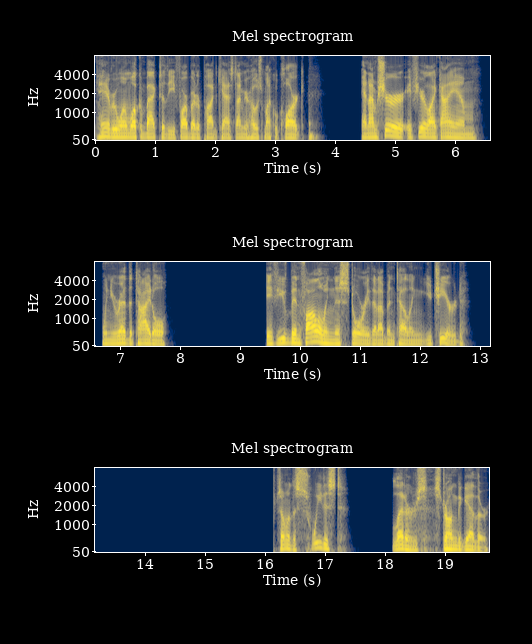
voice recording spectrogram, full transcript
Hey everyone, welcome back to the Far Better Podcast. I'm your host, Michael Clark. And I'm sure if you're like I am, when you read the title, if you've been following this story that I've been telling, you cheered. Some of the sweetest letters strung together.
